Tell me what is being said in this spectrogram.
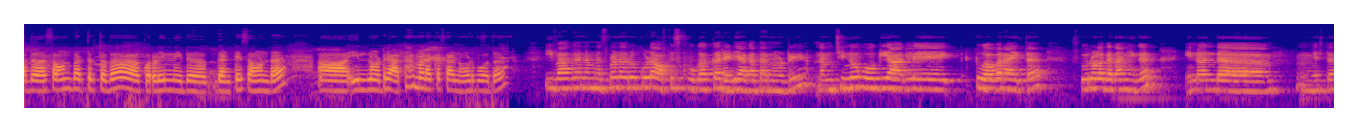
ಅದು ಸೌಂಡ್ ಬರ್ತಿರ್ತದ ಕೊರಳಿನ ಇದು ಗಂಟೆ ಸೌಂಡ್ ಇಲ್ಲಿ ನೋಡ್ರಿ ಆಟ ಮಾಡಕತ್ತಾಳ ನೋಡ್ಬೋದು. ಇವಾಗ ನಮ್ಮ ಹಸ್ಬೆಂಡ್ ಅವರು ಕೂಡ ಆಫೀಸ್ಗೆ ಹೋಗಕ್ಕೆ ರೆಡಿ ಆಗತ್ತಾರ ನೋಡ್ರಿ. ನಮ್ಮ ಚಿನ್ನು ಹೋಗಿ ಆಗಲೇ ಟೂ ಅವರ್ ಆಯ್ತು. ಸ್ಕೂಲ್ ಒಳಗೆ ಅದಾನ ಈಗ. ಇನ್ನೊಂದು ಎಷ್ಟು?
